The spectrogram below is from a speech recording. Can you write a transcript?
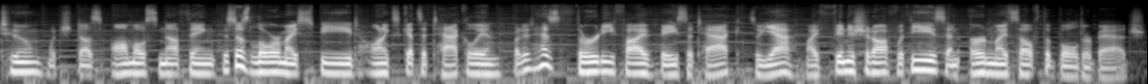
Tomb, which does almost nothing. This does lower my speed, Onix gets a tackle in, but it has 35 base attack, so yeah, I finish it off with these and earn myself the Boulder Badge.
